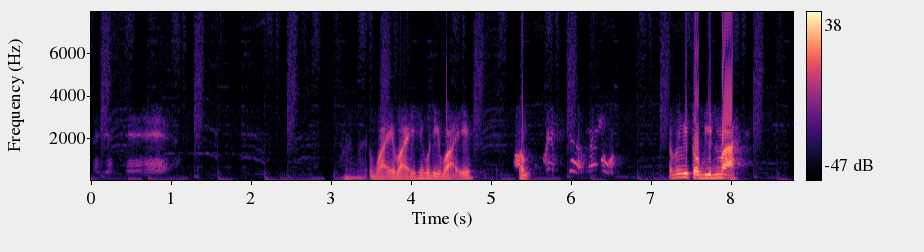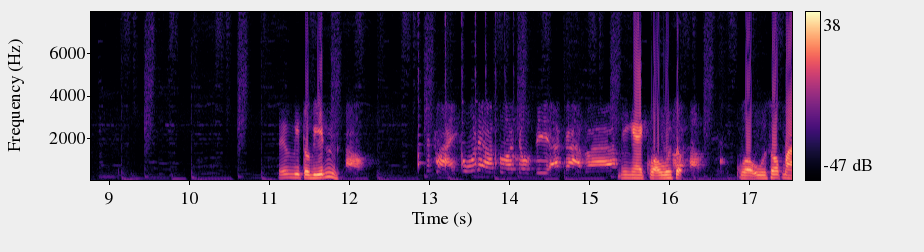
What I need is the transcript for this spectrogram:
ไอ้เหี้ยเท่ไหวไหวใช่กูดีไหวแลุดแล้วไม่มีตัวบินว่ะไม่มีตัวบินอ้าวจะขายกูเนี่ยเอาตัวโจมตีอา กาศมานี่ไงกลัวอูโซครับกลัวอูซบมา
